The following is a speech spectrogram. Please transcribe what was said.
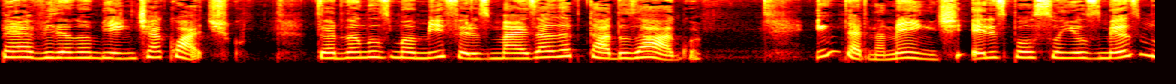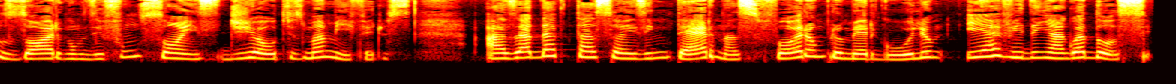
para a vida no ambiente aquático, tornando os mamíferos mais adaptados à água. Internamente, eles possuem os mesmos órgãos e funções de outros mamíferos. As adaptações internas foram para o mergulho e a vida em água doce.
